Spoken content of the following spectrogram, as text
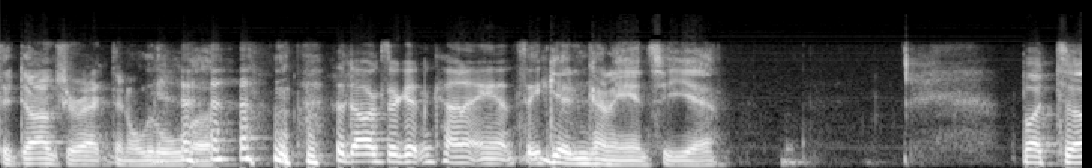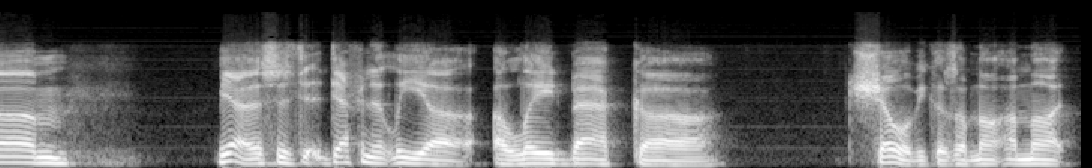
the dogs are acting a little uh, the dogs are getting kind of antsy. getting kind of antsy, yeah. But um, yeah, this is definitely a, a laid back uh, show because I'm not I'm not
